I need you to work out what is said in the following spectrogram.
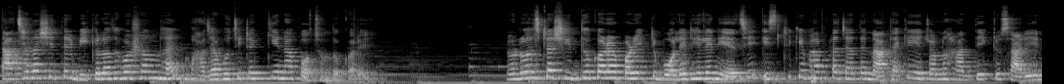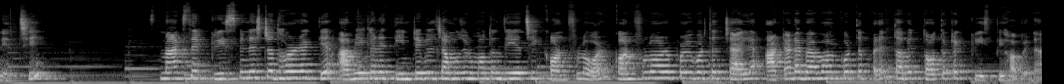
তাছাড়া শীতের বিকেল অথবা সন্ধ্যায় ভাজাভুজিটা কে না পছন্দ করে? নুডলসটা সিদ্ধ করার পরে একটি বলে ঢেলে নিয়েছি। স্টিকি ভাবটা যাতে না থাকে, এজন্য হাত দিয়ে একটু সারিয়ে নিচ্ছি। স্ন্যাক্সের ক্রিসপিনেসটা ধরে রাখতে আমি এখানে তিন টেবিল চামচের মতন দিয়েছি কর্নফ্লাওয়ার। কর্নফ্লাওয়ারের পরিবর্তে চাইলে আটাটা ব্যবহার করতে পারেন, তবে ততটা ক্রিস্পি হবে না।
